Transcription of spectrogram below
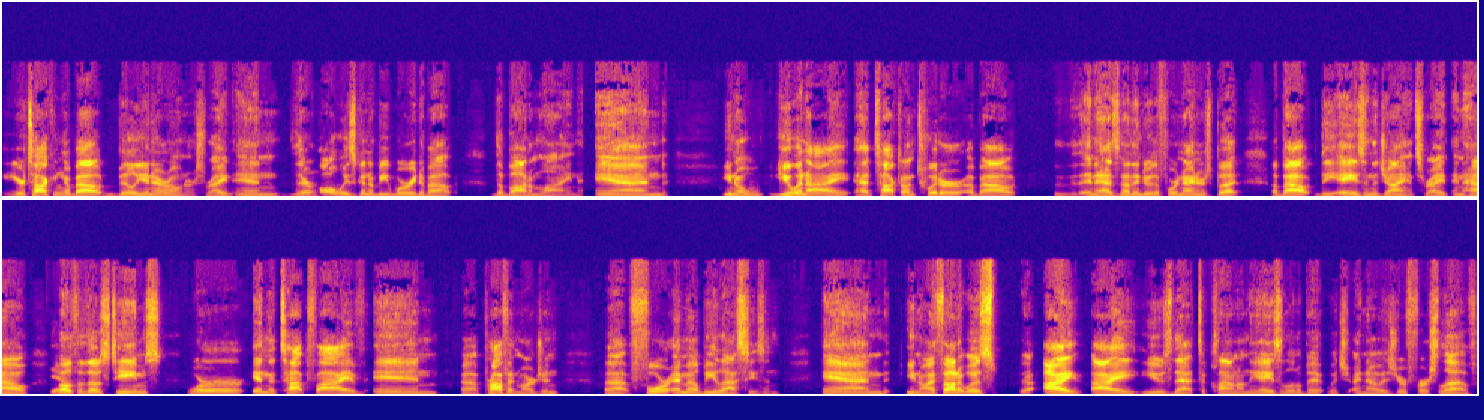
you're talking about billionaire owners, right? And they're mm-hmm. always going to be worried about the bottom line. And, you know, you and I had talked on Twitter about, and it has nothing to do with the 49ers, but about the A's and the Giants, right? And how yeah. both of those teams were in the top five in uh, profit margin uh, for MLB last season. And, you know, I thought it was, uh, I, I use that to clown on the A's a little bit, which I know is your first love.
